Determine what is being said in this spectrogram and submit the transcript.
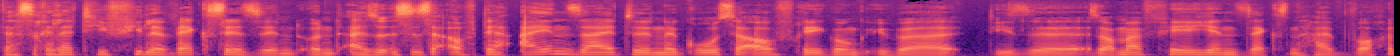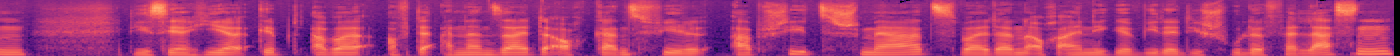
dass relativ viele Wechsel sind. Und also es ist auf der einen Seite eine große Aufregung über diese Sommerferien, sechseinhalb Wochen, die es ja hier gibt, aber auf der anderen Seite auch ganz viel Abschiedsschmerz, weil dann auch einige wieder die Schule verlassen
